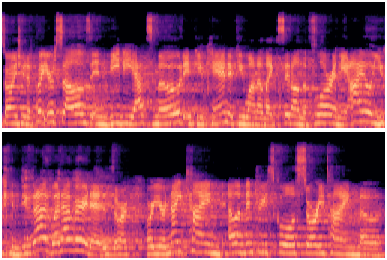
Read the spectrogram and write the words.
So I want you to put yourselves in VBS mode if you can. If you want to like sit on the floor in the aisle, you can do that, whatever it is, or, or your nighttime elementary school story time mode.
